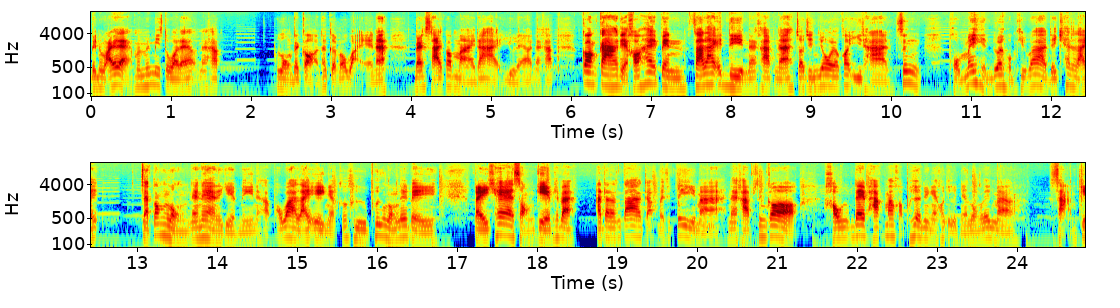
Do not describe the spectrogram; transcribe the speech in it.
เป็นไว้แหละมันไม่มีตัวแล้วนะครับ ลงไปก่อนถ้าเกิดว่าไหวนะแบ็คซ้ายก็ไม้ได้อยู่แล้วนะครับกองกลางเนี่ยเขาให้เป็นซาร่าเอ็ดดีนนะครับนะจอร์จินโยแล้วก็อีธาน ซึ่งผมไม่เห็นด้วยผมคิดว่าเดคแคนไลท์จะต้องลงแน่ ๆ ในเกมนี้นะครับ เพราะว่าไลท์เองเนี่ยก็คือเพิ่งลงเล่นไปไปแค่ 2 เกมใช่ปะอัตแลนตากับแมนซิตี้มานะครับ ซึ่งก็เขาได้พักมากกว่าเพื่อนยังไงคนอื่นเนี่ยลงเล่นมา 3 เก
